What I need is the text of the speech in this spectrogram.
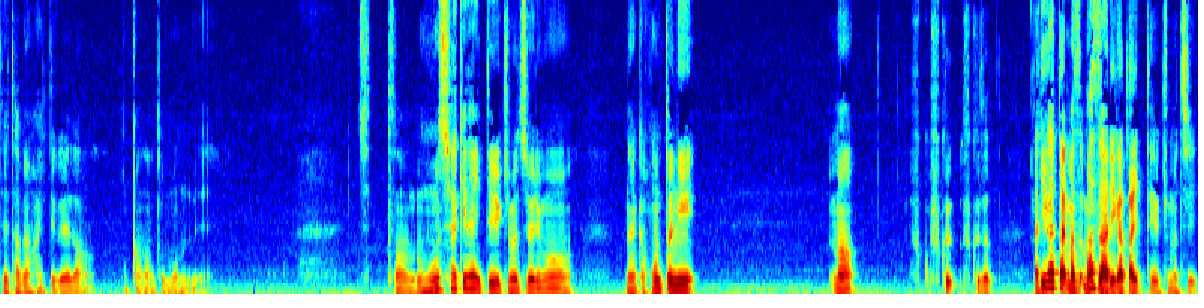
で多分入ってくれたのかなと思うんで。ちょっと申し訳ないっていう気持ちよりもなんか本当にまあ複雑ありがたい。まずまずありがたいっていう気持ち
